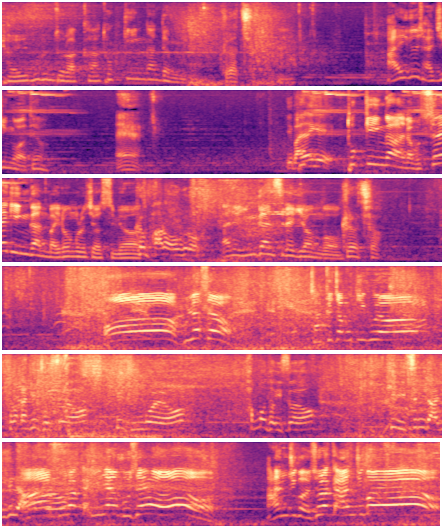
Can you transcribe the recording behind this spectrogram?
별부름 소라카 토끼 인간 때문입니다. 그렇죠. 아이디어 잘 지은 것 같아요. 예. 이 만약에 토끼 인간 아니라 뭐 쓰레기 인간 막 이런 걸로 지었으면 그럼 바로 어그로. 아니면 인간 쓰레기 이런 거. 그렇죠. 어 물렸어요. 자크 점프 뛰고요. 소라카 heal 줬어요. heal 준 거예요. 한 번 더 있어요. heal 있습니다. 아직 heal아 남았어요. 소라카 heal량 보세요. 안 죽어요. 소라카 안 죽어요.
